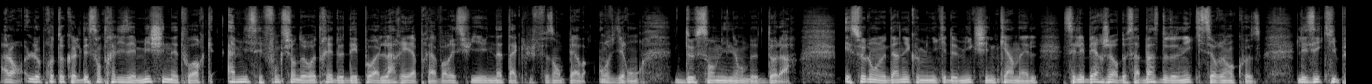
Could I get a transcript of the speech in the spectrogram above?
Alors, le protocole décentralisé Machine Network a mis ses fonctions de retrait et de dépôt à l'arrêt après avoir essuyé une attaque lui faisant perdre environ 200 millions de dollars. Et selon le dernier communiqué de Mixin Kernel, c'est l'hébergeur de sa base de données qui serait en cause. Les équipes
